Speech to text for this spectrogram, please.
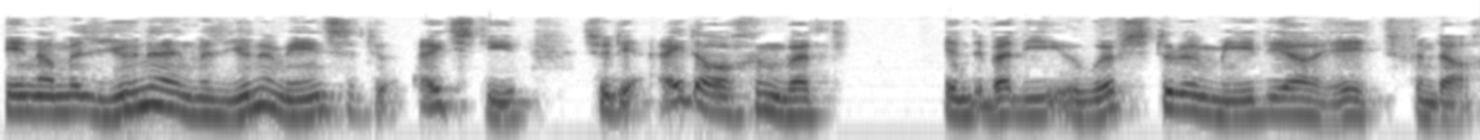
en na miljoene en miljoene mense toe uitstuur. So die uitdaging wat en wat die hoofstroom media het vandag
